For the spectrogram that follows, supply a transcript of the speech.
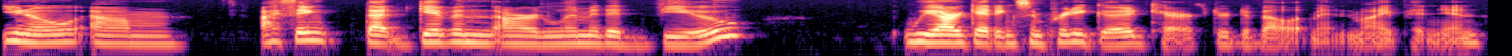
you know, um, I think that given our limited view, we are getting some pretty good character development, in my opinion.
